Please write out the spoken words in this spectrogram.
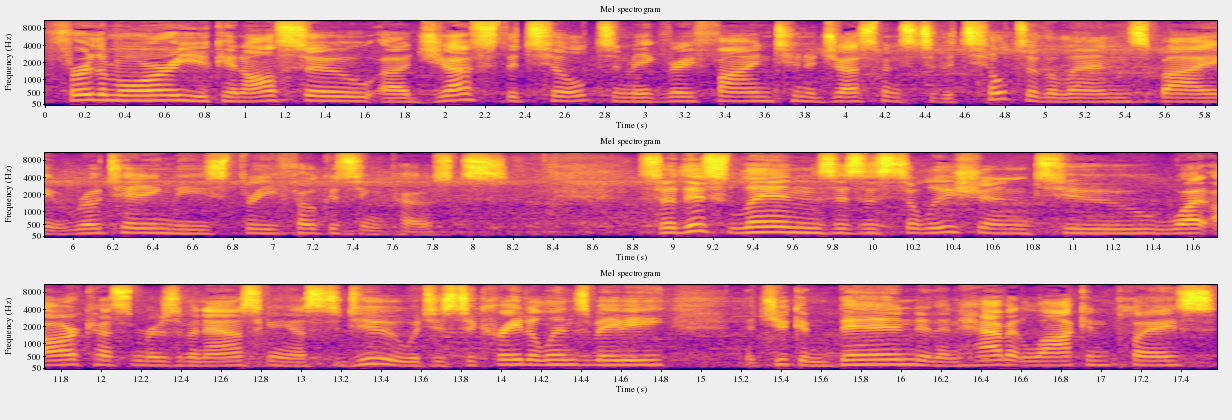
Furthermore, you can also adjust the tilt and make very fine tune adjustments to the tilt of the lens by rotating these three focusing posts. So this lens is a solution to what our customers have been asking us to do, which is to create a lens baby that you can bend and then have it lock in place.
